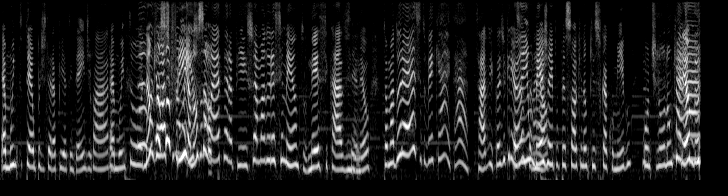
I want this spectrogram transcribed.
é muito tempo de terapia, tu entende? Claro. É muito... Não, Mas que eu, acho sofri, não- eu não isso sou... não é terapia, isso é amadurecimento, nesse caso, Sim. entendeu? Tu amadurece, tu vê que, ai, tá, sabe? Coisa de criança, Mas aí um beijo real. aí pro pessoal que não quis ficar comigo, continuam não querendo,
